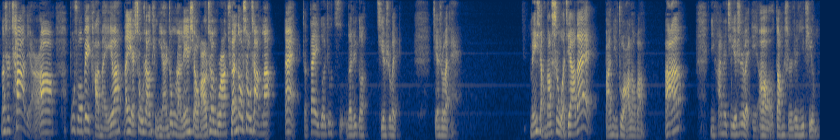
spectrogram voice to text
那是差点啊，不说被砍没了，那也受伤挺严重了，连小航、正光全都受伤了。哎，这戴哥就指着这个杰世伟，杰世伟，没想到是我加代把你抓了吧？啊，你看这杰世伟啊，当时这一听，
